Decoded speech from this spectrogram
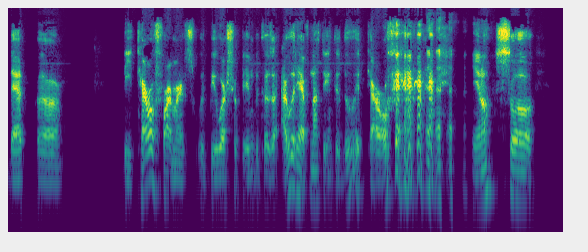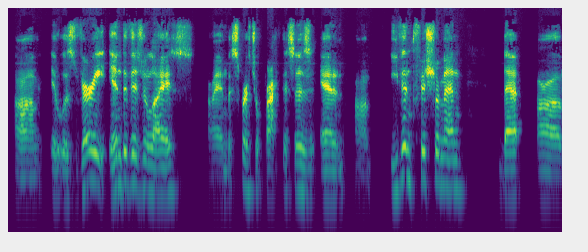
that uh, the taro farmers would be worshiping because I would have nothing to do with taro, you know. So um, it was very individualized and the spiritual practices, and um, even fishermen that uh,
